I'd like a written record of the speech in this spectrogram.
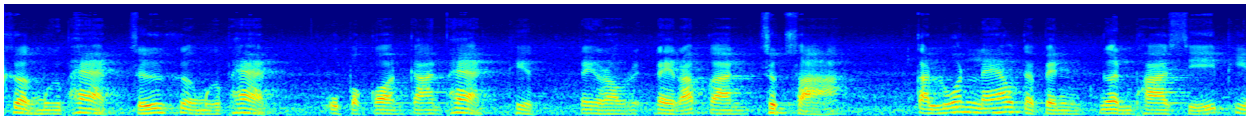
เครื่องมือแพทย์ ซื้อเครื่องมือแพทย์ อุปกรณ์การแพทย์ที่ได้เราได้รับการศึกษาการล้วนแล้วแต่เป็นเงินภาษีพี่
